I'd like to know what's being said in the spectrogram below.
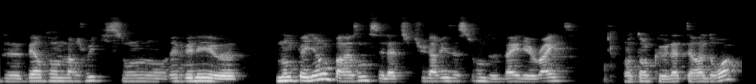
de Bert van Marjorie qui sont révélés euh, non payants. Par exemple, c'est la titularisation de Bailey Wright en tant que latéral droit.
